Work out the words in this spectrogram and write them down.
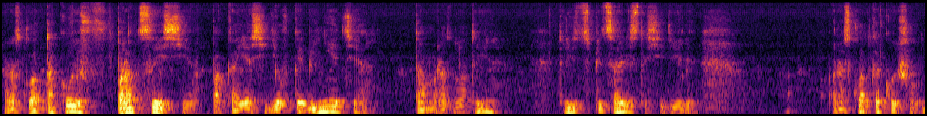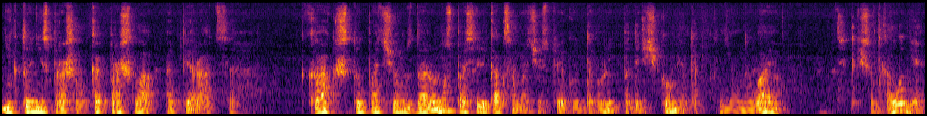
расклад такой. В процессе, пока я сидел в кабинете, там раз, два, три, три специалиста сидели. Расклад какой шел? Никто не спрашивал, как прошла операция как, что, почем, здорово. Ну, спросили, как самочувствие. Я говорю, да вроде под речком, я так не унываю. Все-таки же онкология.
